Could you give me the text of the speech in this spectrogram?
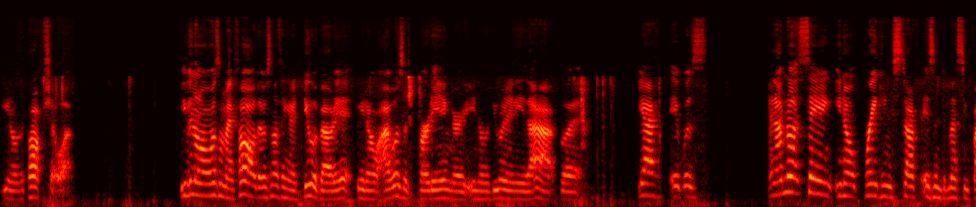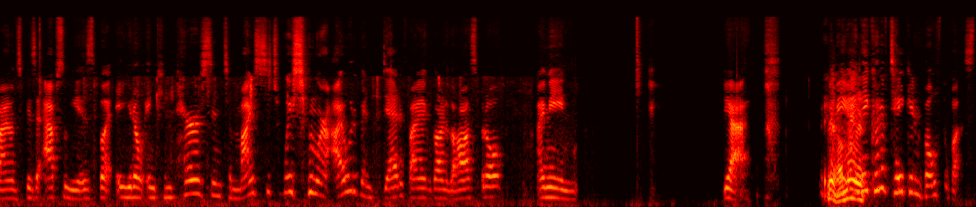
you know, the cops show up. Even though it wasn't my fault, there was nothing I'd do about it. You know, I wasn't partying or, you know, doing any of that, but yeah, it was. And I'm not saying, you know, breaking stuff isn't domestic violence because it absolutely is. But, you know, in comparison to my situation where I would have been dead if I hadn't gone to the hospital, I mean, yeah. yeah I mean, and they could have taken both of us.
